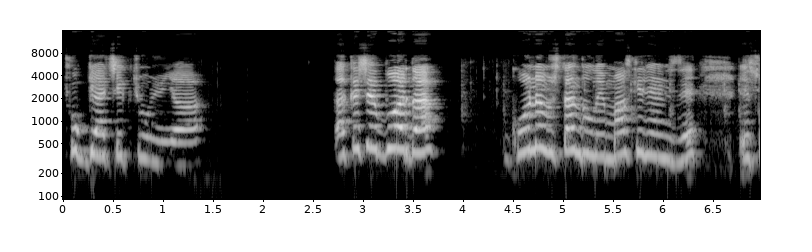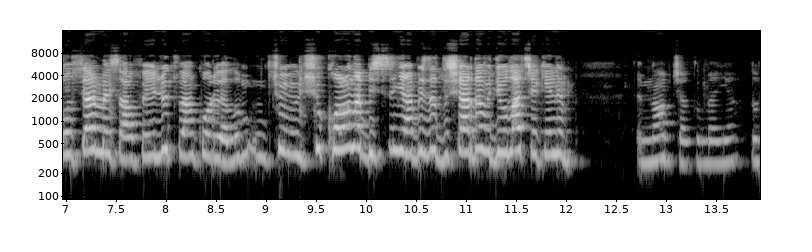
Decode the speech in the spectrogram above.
Çok gerçekçi oyun ya. Arkadaşlar bu arada koronavirüsten dolayı maskelerimizi, e, sosyal mesafeyi lütfen koruyalım. Şu, şu korona bitsin ya biz de dışarıda videolar çekelim. E, ne yapacaktım ben ya? Dur.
